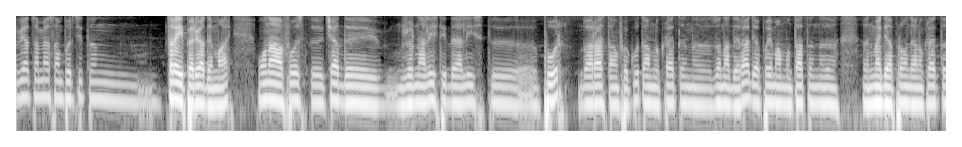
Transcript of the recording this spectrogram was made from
viața mea s-a împărțit în trei perioade mari. Una a fost uh, cea de jurnalist idealist uh, pur, doar asta am făcut, am lucrat în uh, zona de radio, apoi m-am mutat în, uh, în Media Pro, unde am lucrat uh,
